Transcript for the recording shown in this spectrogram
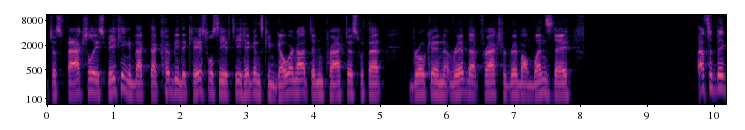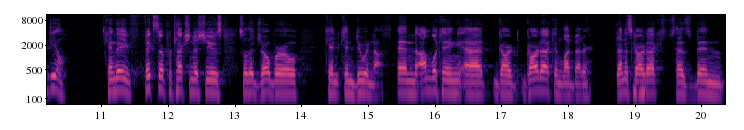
just factually speaking, that that could be the case. We'll see if Tee Higgins can go or not. Didn't practice with that broken rib, that fractured rib on Wednesday. That's a big deal. Can they fix their protection issues so that Joe Burrow can can do enough? And I'm looking at Gard Gardeck and Ledbetter. Dennis mm-hmm. Gardeck has been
